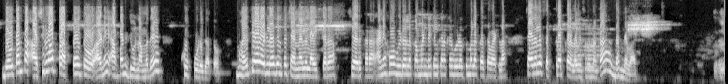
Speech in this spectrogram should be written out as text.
देवतांचा आशीर्वाद प्राप्त होतो आणि आपण जीवनामध्ये खूप पुढे जातो. माहिती आवडली असेल तर चॅनलला लाईक करा शेअर करा आणि हो व्हिडिओला कमेंट देखील करा का व्हिडिओ तुम्हाला कसा वाटला. चॅनलला सबस्क्राईब करायला विसरू नका. धन्यवाद.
